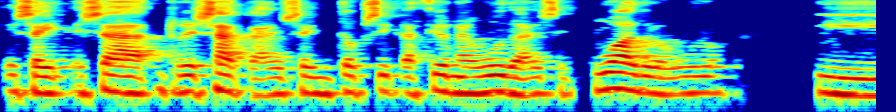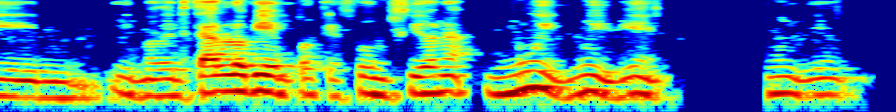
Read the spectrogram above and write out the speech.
esa, esa, resaca, esa intoxicación aguda, ese cuadro agudo y, y modernizarlo bien, porque funciona muy, muy bien, muy bien.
